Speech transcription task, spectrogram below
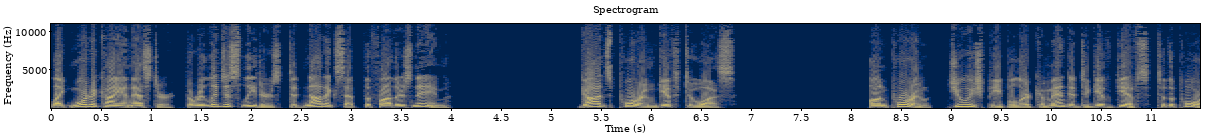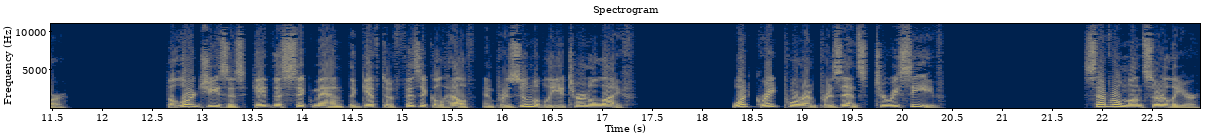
Like Mordecai and Esther, the religious leaders did not accept the Father's name. God's Purim gift to us. On Purim, Jewish people are commanded to give gifts to the poor. The Lord Jesus gave this sick man the gift of physical health and presumably eternal life. What great Purim presents to receive! Several months earlier,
